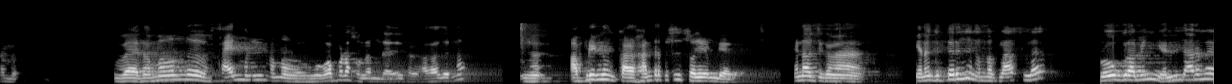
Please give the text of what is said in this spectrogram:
நம்ம நம்ம வந்து சைன் பண்ணி நம்ம ஓப்பனா சொல்ல முடியாது. அதாவது என்ன? அப்படின்னு ஹண்ட்ரட் பர்சன்ட் சொல்ல முடியாது. என்ன வச்சுக்கோங்க எனக்கு தெரிஞ்சு நம்ம கிளாஸ்ல ப்ரோக்ராமிங் எல்லாருமே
